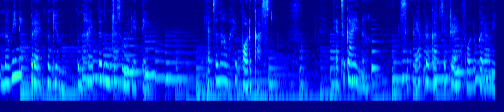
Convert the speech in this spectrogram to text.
नवीन एक प्रयत्न घेऊन पुन्हा एकदा तुमच्यासमोर येते. त्याचं नाव आहे पॉडकास्ट त्याचं काय आहे ना सगळ्या प्रकारचे ट्रेंड फॉलो करावे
